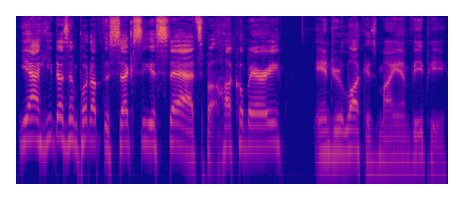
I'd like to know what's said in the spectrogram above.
Yeah, he doesn't put up the sexiest stats, but Huckleberry, Andrew Luck is my MVP.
